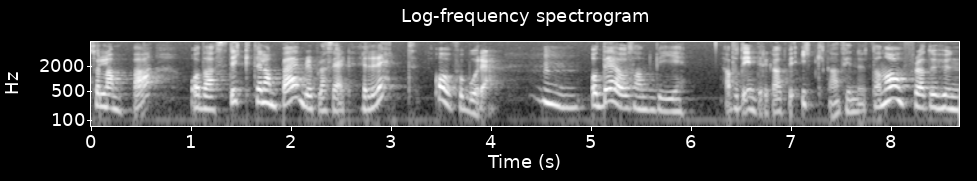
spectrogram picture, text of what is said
Så lampa, og da stikk til lampe, blir plassert rett overfor bordet. Og det er jo sånn at vi har fått inntrykk av at vi ikke kan finne ut av nå. For at hun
